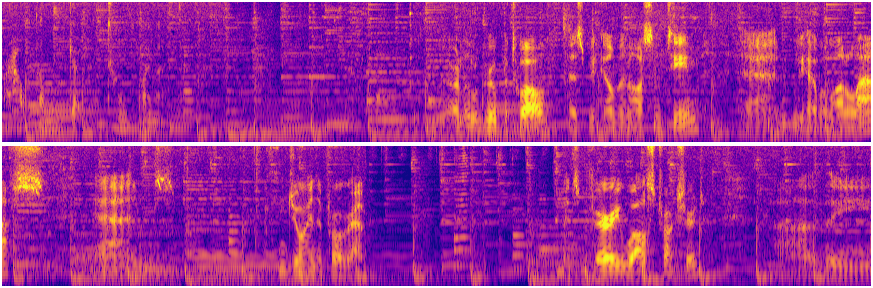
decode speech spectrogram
or help them get to employment. Our little group of 12 has become an awesome team and we have a lot of laughs and enjoying the program. It's very well structured. Uh, the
